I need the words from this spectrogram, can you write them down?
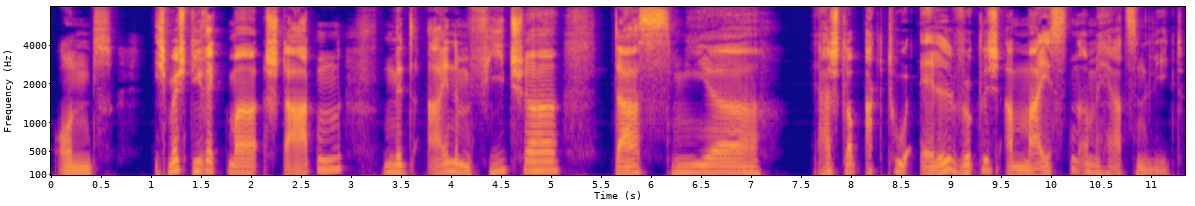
Und ich möchte direkt mal starten mit einem Feature, das mir, ja, ich glaube, aktuell wirklich am meisten am Herzen liegt.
